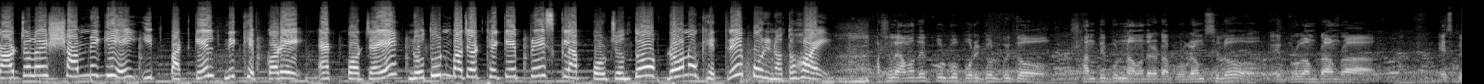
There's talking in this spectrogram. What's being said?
কার্যালয়ের সামনে গিয়ে ইট পাটকেল নিক্ষেপ করে। এক পর্যায়ে নতুন বাজার থেকে প্রেস ক্লাব পর্যন্ত রণক্ষেত্রে পরিণত হয়। আসলে আমাদের পূর্ব পরিকল্পিত শান্তিপূর্ণ আমাদের একটা প্রোগ্রাম ছিল। এই প্রোগ্রামটা আমরা এসপি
